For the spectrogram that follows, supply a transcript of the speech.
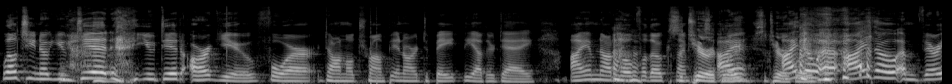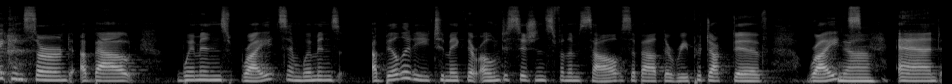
Well, Gino, you did you did argue for Donald Trump in our debate the other day. I am not hopeful though because I'm Satirically, I, satirically. I though uh, I though am very concerned about women's rights and women's ability to make their own decisions for themselves about their reproductive rights Yeah. and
